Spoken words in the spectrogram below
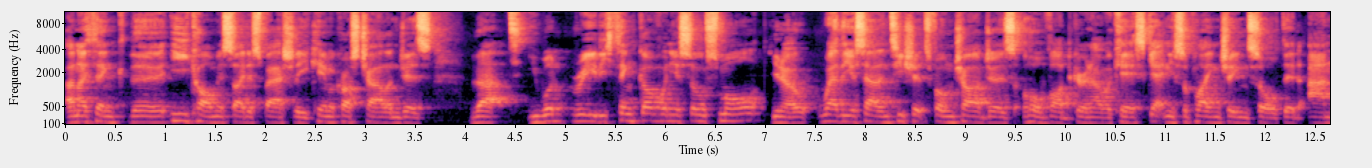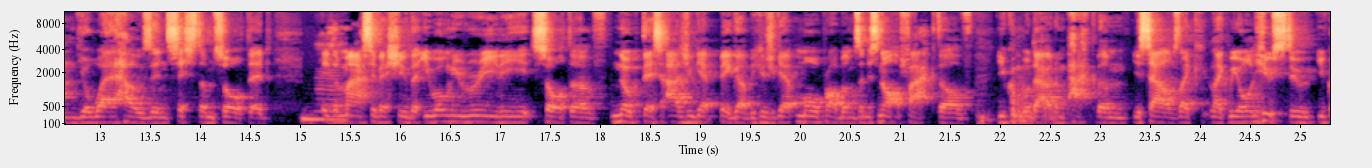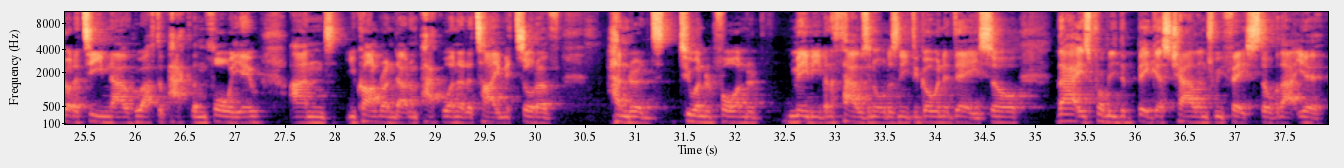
And I think the e-commerce side especially came across challenges that you wouldn't really think of when you're so small. You know, whether you're selling t-shirts, phone chargers, or vodka in our case, getting your supply chain sorted and your warehousing system sorted mm-hmm. is a massive issue that you only really sort of notice as you get bigger because you get more problems and it's not a fact of you can go down and pack them yourselves like like we all used to. You've got a team now who have to pack them for you and you can't run down and pack one at a time. It's sort of 100, 200, 400 maybe even a thousand orders need to go in a day. So that is probably the biggest challenge we faced over that year.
